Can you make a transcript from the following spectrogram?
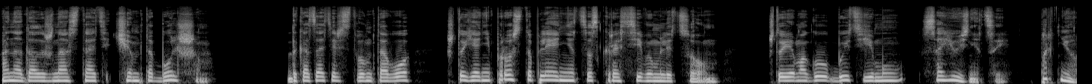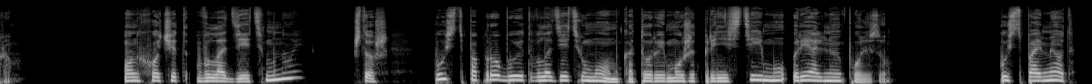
Она должна стать чем-то большим. Доказательством того, что я не просто пленница с красивым лицом, что я могу быть ему союзницей, партнером. Он хочет владеть мной? Что ж, пусть попробует владеть умом, который может принести ему реальную пользу. Пусть поймет,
